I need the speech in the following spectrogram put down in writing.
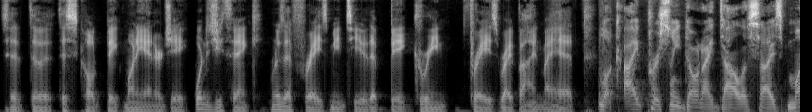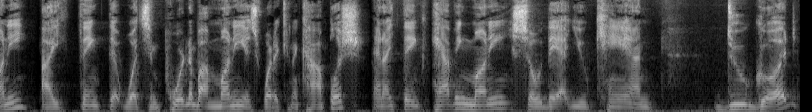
said the this is called big money energy. What did you think? What does that phrase mean to you? That big green phrase right behind my head. Look, I personally don't idolize money. I think that what's important about money is what it can accomplish. And I think having money so that you can do good,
